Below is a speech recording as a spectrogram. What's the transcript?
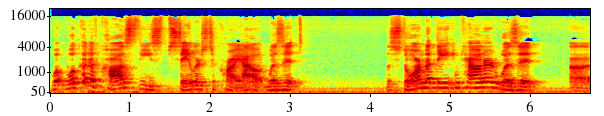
What what could have caused these sailors to cry out? Was it the storm that they encountered? Was it uh,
